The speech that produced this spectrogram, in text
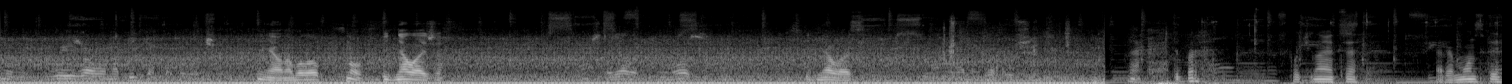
ну, виїжджало на підняв, коротше. Ні, вона була, ну, піднялась же. Стояла, піднялась, Піднялась. Так, тепер починаються ремонти.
